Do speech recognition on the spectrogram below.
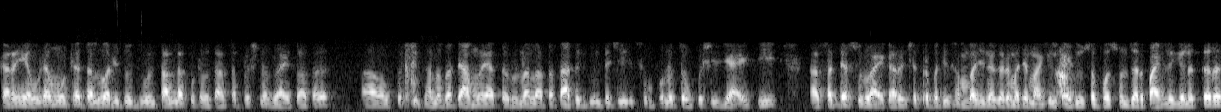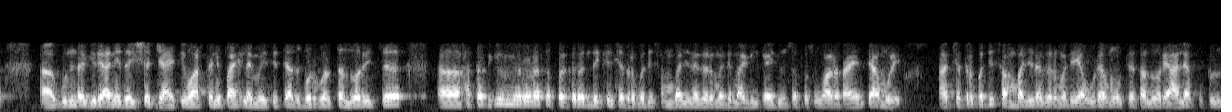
कारण एवढ्या मोठ्या तलवारी तो घेऊन चालला कुठं होता असा प्रश्न जो आहे तो आता उपस्थित झाला होता. त्यामुळे या तरुणाला आता ताब्यात घेऊन त्याची संपूर्ण चौकशी जी आहे ती सध्या सुरू आहे. कारण छत्रपती संभाजीनगरमध्ये मागील काही दिवसापासून जर पाहिलं गेलं तर गुंडगिरी आणि दहशत जी आहे ती वाढताना पाहायला मिळते. त्याचबरोबर तलवारीचं हातात घेऊन मिरवण्याचं प्रकरण देखील छत्रपती संभाजीनगरमध्ये मागील काही दिवसापासून वाढत आहे. त्यामुळे छत्रपती संभाजीनगरमध्ये एवढ्या मोठ्या तलवारी आल्या कुठून?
